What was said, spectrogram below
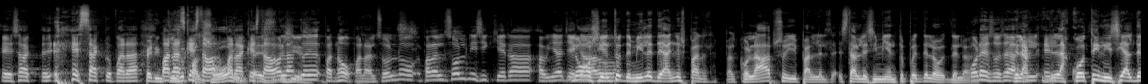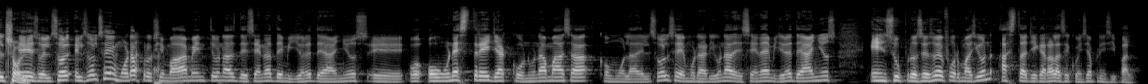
Exacto, exacto para, para las que para estaba, sol, para que es estaba hablando decir- de, pa- no, para el sol no, para el sol ni siquiera había llegado. No, cientos de miles de años para, para el colapso y para el establecimiento pues, de, lo, de, la, Por eso, o sea, de, la, el- el- de la cuota inicial del Sol. Eso, el sol, el sol se demora aproximadamente unas decenas de millones de años, eh, o, o una estrella con una masa como la del Sol se demoraría una decena de millones de años en su proceso de formación hasta llegar a la secuencia principal.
